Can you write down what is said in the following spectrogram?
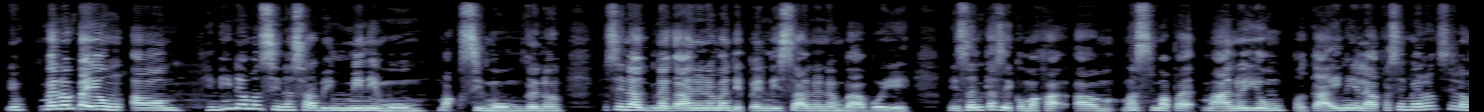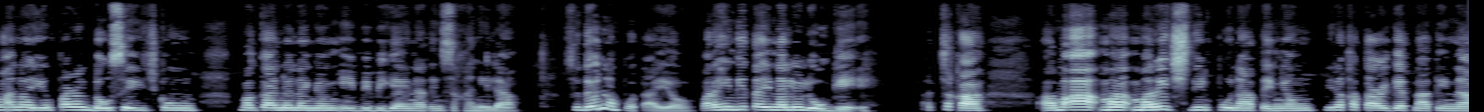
yung, meron tayong, um, hindi naman sinasabing minimum, maximum, ganun. Kasi nag, nag ano naman, depende sa ano ng baboy eh. Minsan kasi kumaka, um, mas mapa, maano yung pagkain nila. Kasi meron silang ano, yung parang dosage kung magkano lang yung ibibigay natin sa kanila. So, doon lang po tayo. Para hindi tayo nalulugi. At saka, uh, ma- ma- ma-reach din po natin yung pinaka-target natin na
